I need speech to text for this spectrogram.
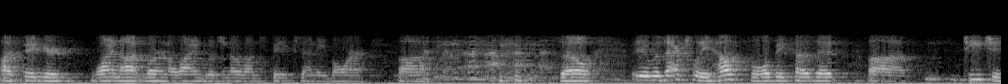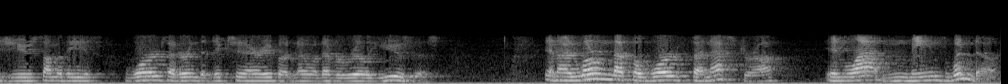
I figured, why not learn a language no one speaks anymore? Uh, so it was actually helpful because it uh, teaches you some of these words that are in the dictionary but no one ever really uses. And I learned that the word fenestra in Latin means window.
